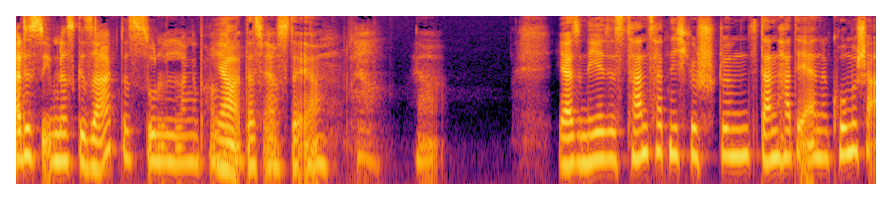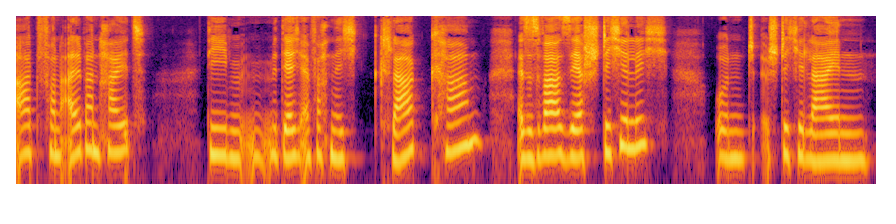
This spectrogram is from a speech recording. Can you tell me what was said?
Hattest du ihm das gesagt, dass so eine lange Pause Ja, das ja. wusste er. Ja. ja. Ja, also Nähe Distanz hat nicht gestimmt. Dann hatte er eine komische Art von Albernheit, die, mit der ich einfach nicht klar kam. Also es war sehr stichelig und Sticheleien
